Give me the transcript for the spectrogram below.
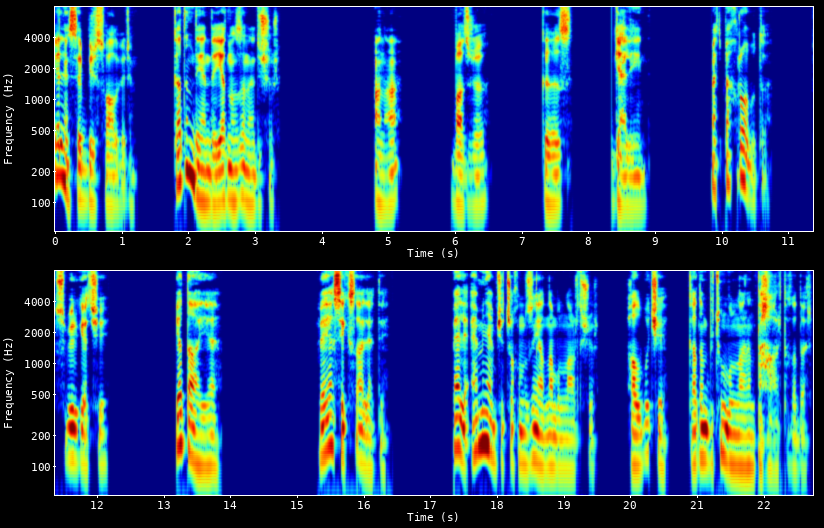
Gəlin sizə bir sual verim. Qadın deyəndə yadınıza nə düşür? Ana, bacı, qız, gəlin, mətbəx robotu, süpürgəçi, ya dayə və ya seks aləti. Bəli, əminəm ki, çoxumuzun yadına bunlar düşür. Halbuki qadın bütün bunların daha artığıdır.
